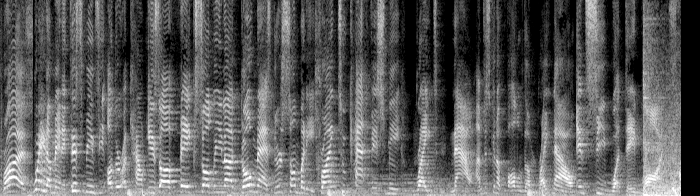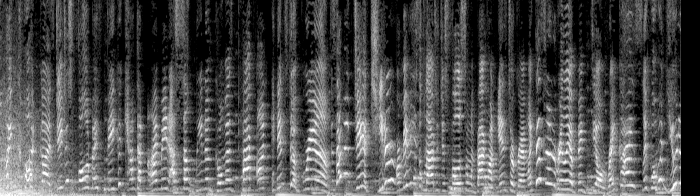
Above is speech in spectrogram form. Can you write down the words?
crush. Wait a minute. This means the other account is a fake Selena Gomez. There's somebody trying to catfish me right now. I'm just gonna follow them right now and see what they want. Oh my god, guys. They just followed my fake account that I made as Selena Gomez back on Instagram. Does that cheater? Or maybe he's allowed to just follow someone back on Instagram. Like, that's not really a big deal, right, guys? Like, what would you do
